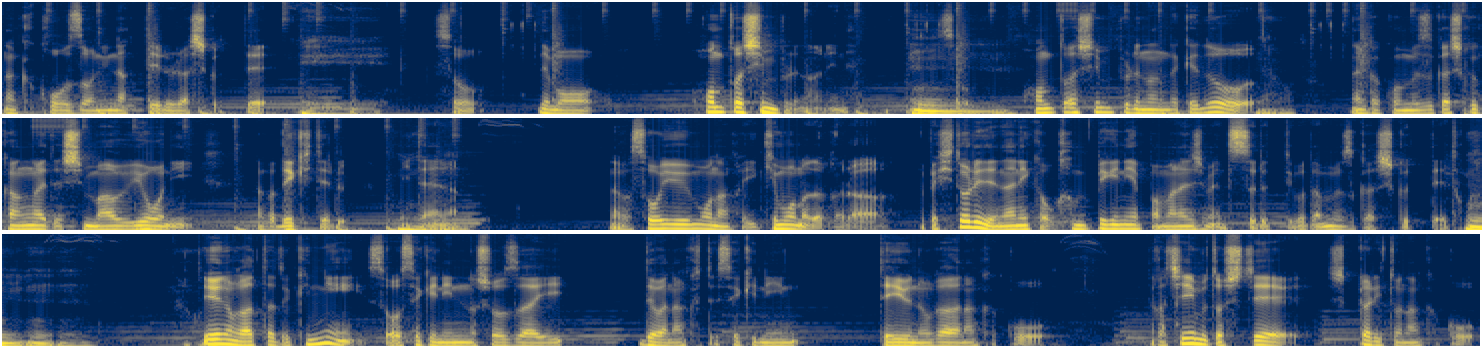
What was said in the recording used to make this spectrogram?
なんか構造になっているらしくって。えそう。でも本当はシンプルなのにね。ーうん。そう。本当はシンプルなんだけどなんかこう難しく考えてしまうようになんかできてるみたいな,、うん。なんかそういうもうなんか生き物だからやっぱ一人で何かを完璧にやっぱマネジメントするっていうことは難しくってとか、うんうんうん。っっていうのがあった時にそう責任の所在ではなくて責任っていうのがなんかこうなんかチームとしてしっかりとなんかこ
